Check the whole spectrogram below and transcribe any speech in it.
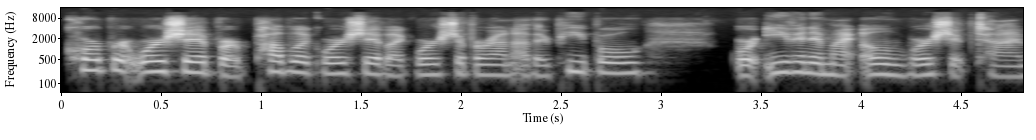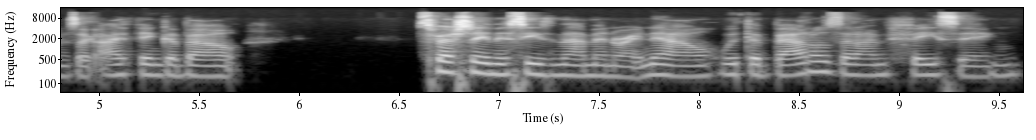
corporate worship or public worship like worship around other people or even in my own worship times like I think about especially in the season that I'm in right now with the battles that I'm facing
